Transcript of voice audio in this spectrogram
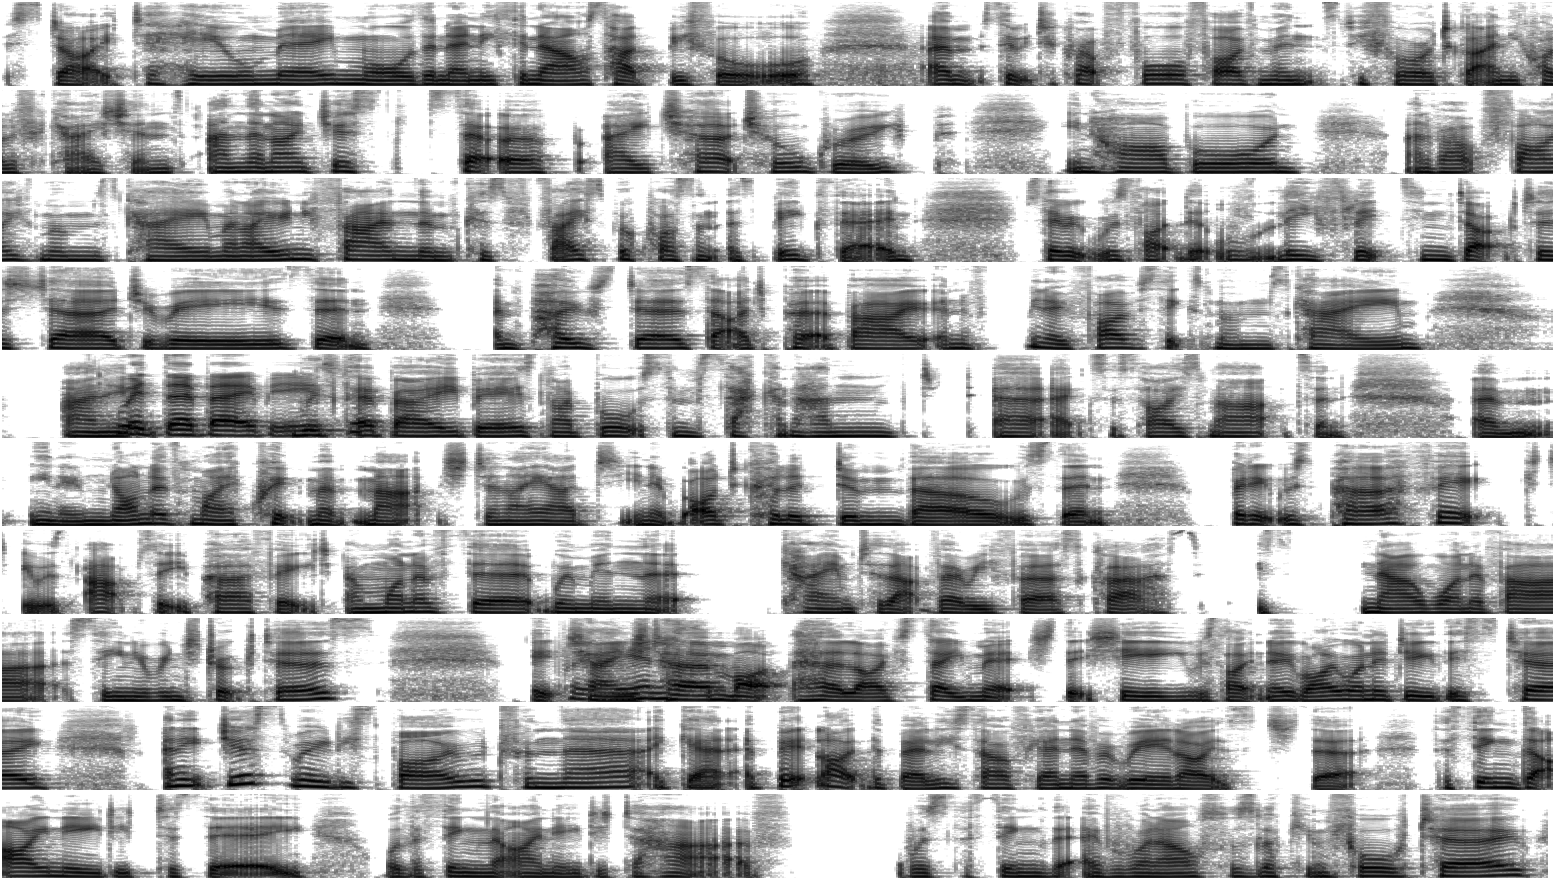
started to heal me more than anything else had before. Um, so it took about four or five months before I'd got any qualifications. And then I just set up a church hall group in Harborne and about five mums came and I only found them because Facebook wasn't as big then. So it was like little leaflets in doctors' surgeries and and posters that I'd put about and you know five or six mums came and with it, their babies with their babies and I bought some secondhand uh, exercise mats and um, you know none of my equipment matched and I had you know odd coloured dumbbells and but it was perfect it was absolutely perfect and one of the women that came to that very first class is now one of our senior instructors it Brilliant. changed her her life so much that she was like, no, I want to do this too, and it just really spiraled from there. Again, a bit like the belly selfie, I never realised that the thing that I needed to see or the thing that I needed to have was the thing that everyone else was looking for too.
